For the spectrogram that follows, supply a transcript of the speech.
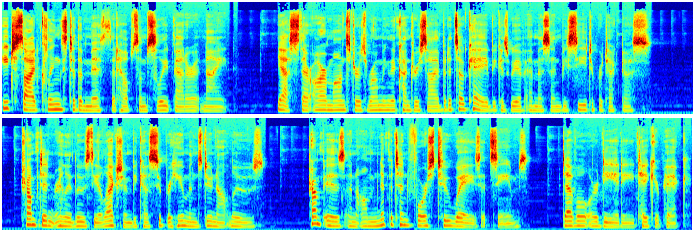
Each side clings to the myth that helps them sleep better at night. Yes, there are monsters roaming the countryside, but it's okay because we have MSNBC to protect us. Trump didn't really lose the election because superhumans do not lose. Trump is an omnipotent force two ways, it seems devil or deity, take your pick.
